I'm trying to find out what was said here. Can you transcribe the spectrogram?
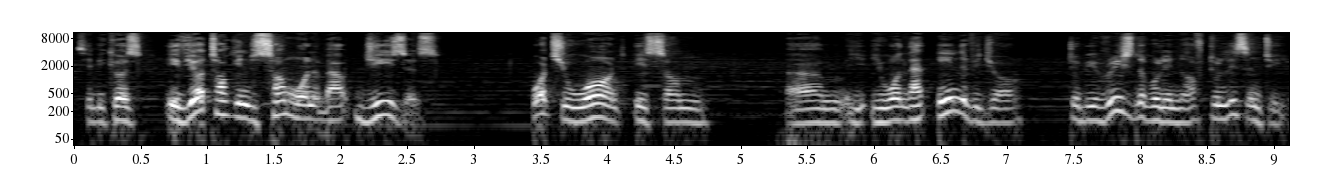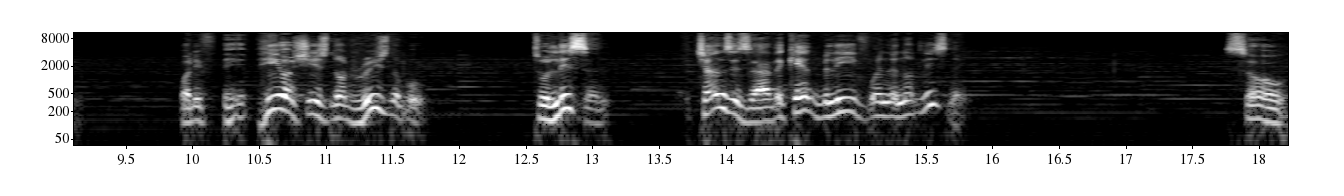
See, because if you're talking to someone about Jesus, what you want is some, um, you want that individual to be reasonable enough to listen to you. But if he or she is not reasonable to listen, chances are they can't believe when they're not listening. So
